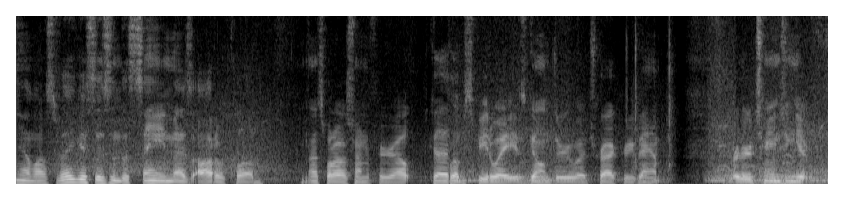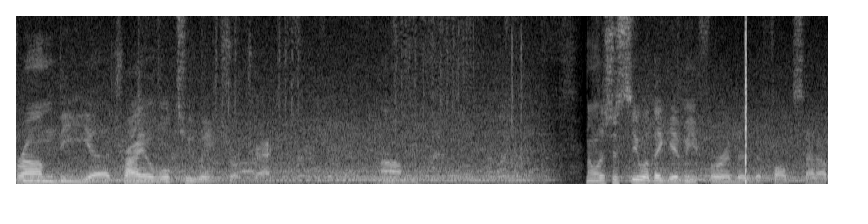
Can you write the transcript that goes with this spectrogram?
Yeah, Las Vegas isn't the same as Auto Club. That's what I was trying to figure out. Because Club Speedway is going through a track revamp, where they're changing it from the uh, trioval to a short track. Um, now let's just see what they give me for the default setup.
